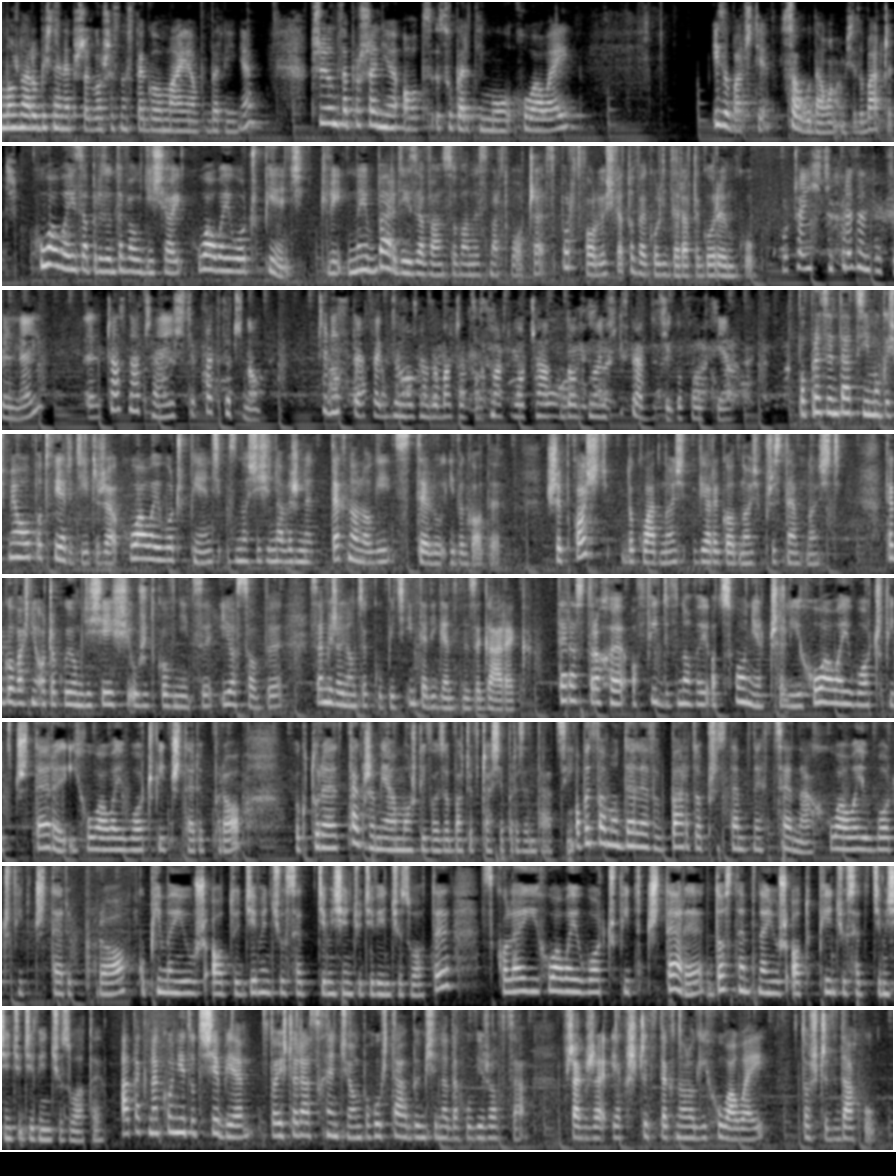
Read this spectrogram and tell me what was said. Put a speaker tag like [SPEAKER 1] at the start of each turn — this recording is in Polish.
[SPEAKER 1] można robić najlepszego 16 maja w Berlinie. Przyjąć zaproszenie od super teamu Huawei i zobaczcie, co udało nam się zobaczyć.
[SPEAKER 2] Huawei zaprezentował dzisiaj Huawei Watch 5, czyli najbardziej zaawansowane smartwatche z portfolio światowego lidera tego rynku.
[SPEAKER 3] Po części prezentacyjnej e, czas na część praktyczną, czyli strefę, gdzie można zobaczyć smartwatcha, dotknąć i sprawdzić jego funkcje.
[SPEAKER 2] Po prezentacji mogę śmiało potwierdzić, że Huawei Watch 5 wznosi się na wyżyny technologii, stylu i wygody. Szybkość, dokładność, wiarygodność, przystępność. Tego właśnie oczekują dzisiejsi użytkownicy i osoby zamierzające kupić inteligentny zegarek. Teraz trochę o Fit w nowej odsłonie, czyli Huawei Watch Fit 4 i Huawei Watch Fit 4 Pro, które także miałam możliwość zobaczyć w czasie prezentacji. Obydwa modele w bardzo przystępnych cenach. Huawei Watch Fit 4 Pro kupimy już od 999 zł, z kolei Huawei Watch Fit 4 dostępne już od 599 zł. A tak na koniec od siebie, to jeszcze raz z chęcią pochuśtałabym się na dachu wieżowca. Wszakże jak szczyt technologii Huawei, to szczyt dachu.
